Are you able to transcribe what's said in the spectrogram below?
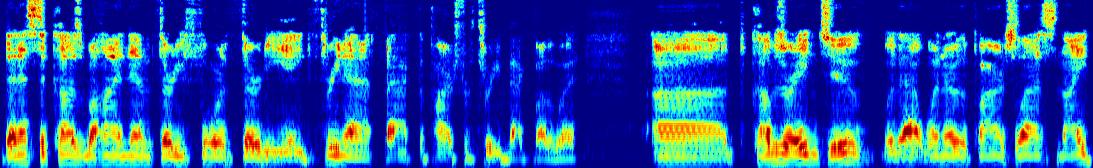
Then it's the Cubs behind them, 34 and 38, three and a half back. The Pirates were three back, by the way. Uh, Cubs are eight and two with that win over the Pirates last night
